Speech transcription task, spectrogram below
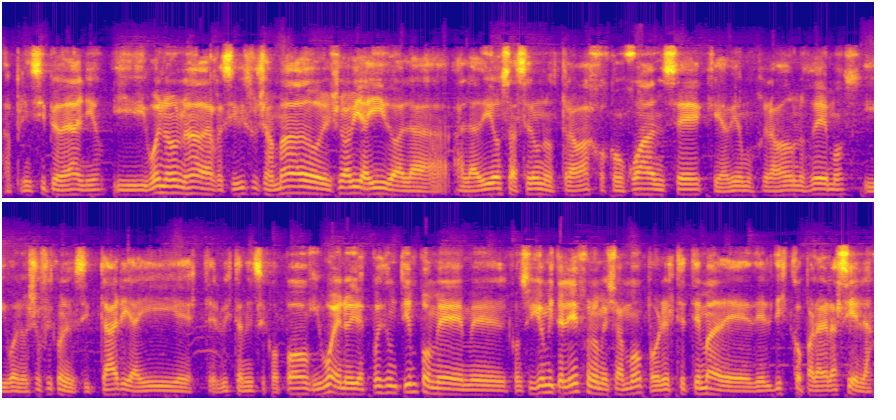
a principio de año, y bueno, nada, recibí su llamado y yo había ido a la, a la diosa a hacer unos trabajos con Juanse, que habíamos grabado unos demos, y bueno, yo fui con el citar y ahí este, Luis también se copó. Y bueno, y después de un tiempo me, consiguió mi teléfono, me llamó por este tema del disco para Graciela.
